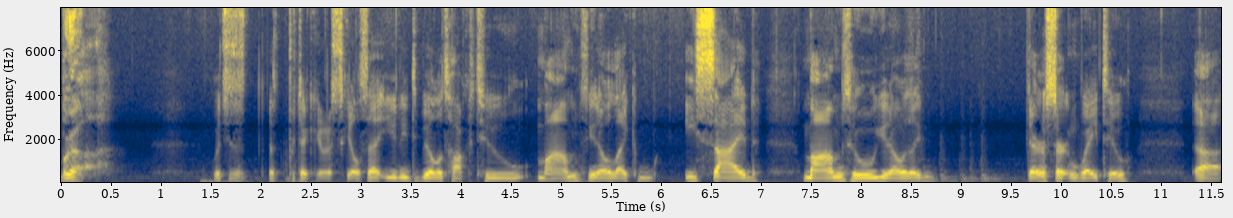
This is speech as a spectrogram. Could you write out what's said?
bruh, which is a particular skill set. You need to be able to talk to moms, you know, like East Side moms who, you know, they, they're a certain way too. Uh,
